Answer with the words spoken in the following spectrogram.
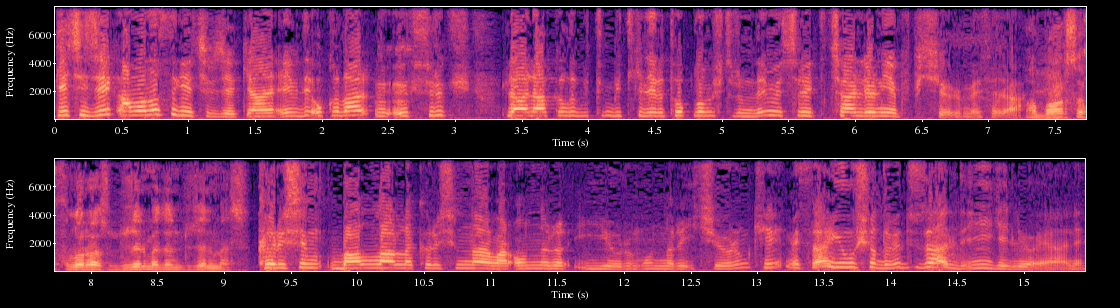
Geçecek ama nasıl geçirecek? Yani evde o kadar öksürükle alakalı bütün bitkileri toplamış durumdayım ve sürekli çaylarını yapıp içiyorum mesela. Ha, bağırsak florası düzelmeden düzelmez. Karışım ballarla karışımlar var. Onları yiyorum, onları içiyorum ki mesela yumuşadı ve düzeldi. iyi geliyor yani.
